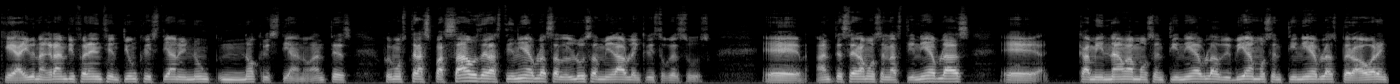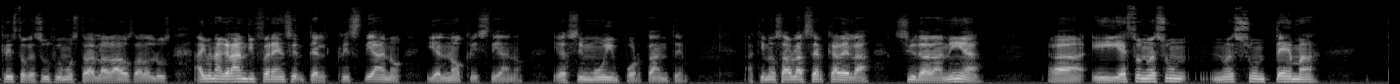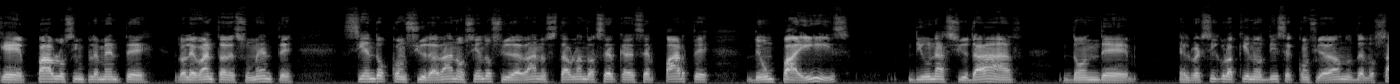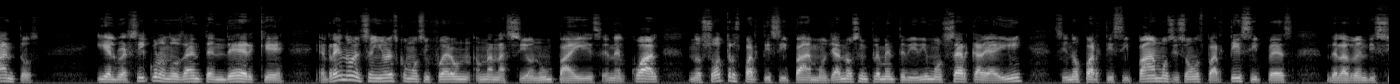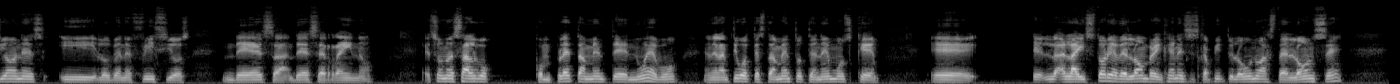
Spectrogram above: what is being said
que hay una gran diferencia entre un cristiano y un no cristiano. Antes fuimos traspasados de las tinieblas a la luz admirable en Cristo Jesús. Eh, antes éramos en las tinieblas, eh, caminábamos en tinieblas, vivíamos en tinieblas, pero ahora en Cristo Jesús fuimos trasladados a la luz. Hay una gran diferencia entre el cristiano y el no cristiano y así muy importante. Aquí nos habla acerca de la ciudadanía ah, y esto no es, un, no es un tema que Pablo simplemente lo levanta de su mente. Siendo conciudadanos, siendo ciudadanos, está hablando acerca de ser parte de un país, de una ciudad donde el versículo aquí nos dice conciudadanos de los santos. Y el versículo nos da a entender que el reino del Señor es como si fuera una nación, un país en el cual nosotros participamos, ya no simplemente vivimos cerca de ahí, sino participamos y somos partícipes de las bendiciones y los beneficios de, esa, de ese reino. Eso no es algo completamente nuevo. En el Antiguo Testamento tenemos que eh, la, la, historia del hombre en Génesis capítulo 1 hasta el 11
